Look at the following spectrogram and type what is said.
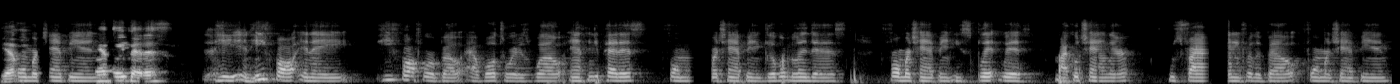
Yep. Former champion. Anthony Pettis. He and he fought in a he fought for a belt at welterweight as well. Anthony Pettis, former champion. Gilbert Melendez, former champion. He split with Michael Chandler, who's fighting for the belt, former champion.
